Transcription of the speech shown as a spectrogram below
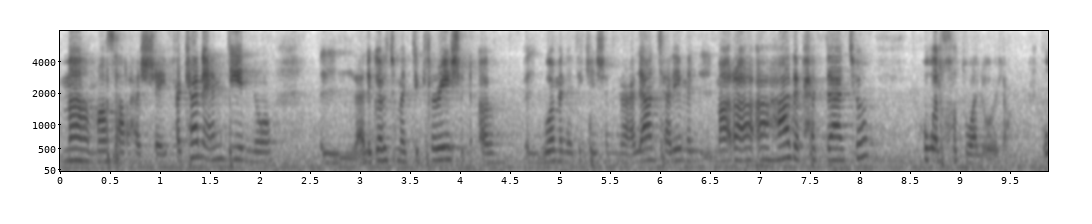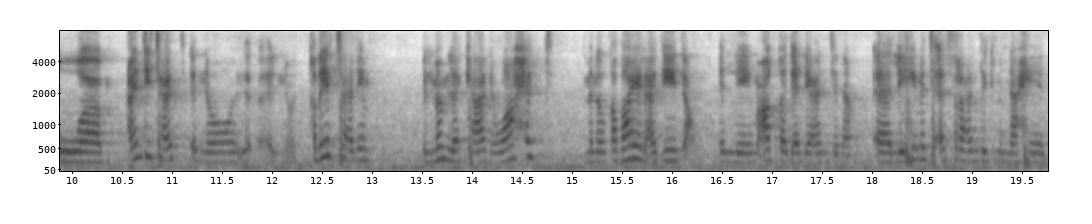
ما ما صار هالشيء. فكان عندي إنه على قولتهم ال declaration of ال women education إنه إعلان تعليم المرأة هذا بحد ذاته هو الخطوة الأولى. وعندي تعد إنه إنه قضية التعليم بالمملكة إنه واحد من القضايا العديدة اللي معقدة اللي عندنا آه، اللي هي متأثرة عندك من ناحية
